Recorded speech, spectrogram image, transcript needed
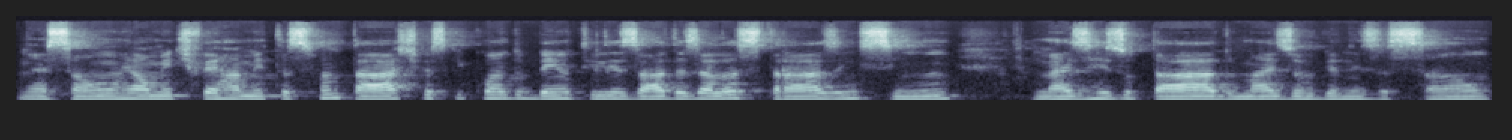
Né? São realmente ferramentas fantásticas que, quando bem utilizadas, elas trazem sim mais resultado, mais organização.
